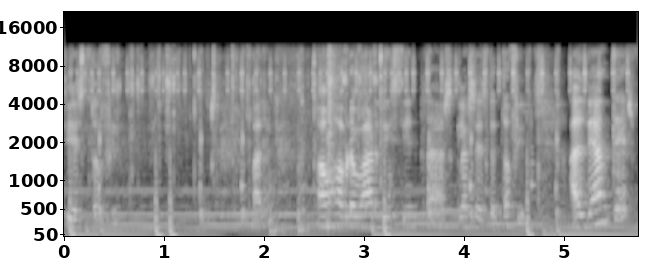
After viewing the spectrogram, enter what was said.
Sí es toffee. Vale. Vamos a probar distintas clases de toffee. Al de antes,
